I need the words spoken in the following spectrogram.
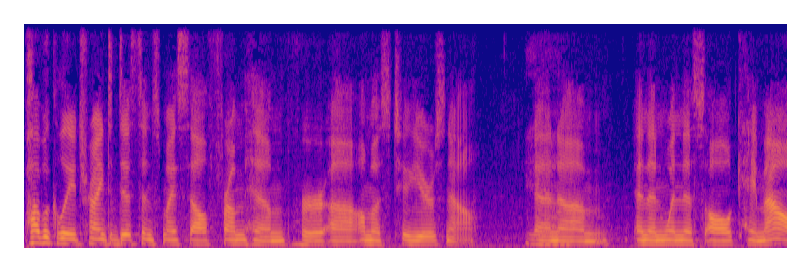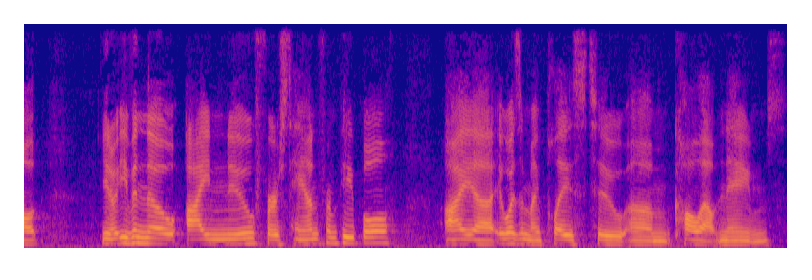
publicly trying to distance myself from him for uh, almost two years now. And um, and then when this all came out, you know, even though I knew firsthand from people, I uh, it wasn't my place to um, call out names.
